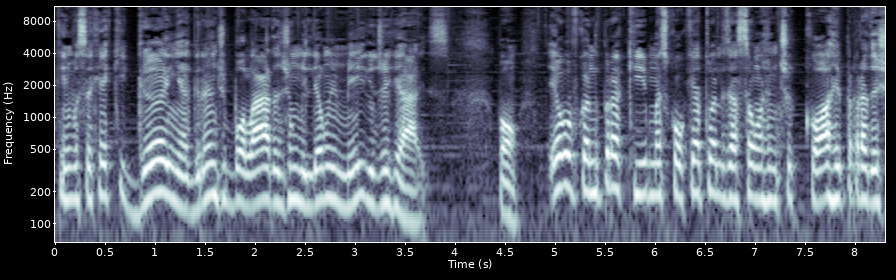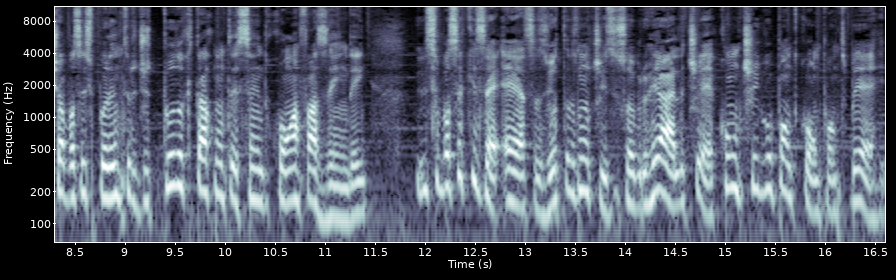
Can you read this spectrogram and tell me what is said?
quem você quer que ganhe a grande bolada de um milhão e meio de reais? Bom, eu vou ficando por aqui, mas qualquer atualização a gente corre para deixar vocês por dentro de tudo que está acontecendo com a Fazenda, hein? E se você quiser essas e outras notícias sobre o reality, é contigo.com.br.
